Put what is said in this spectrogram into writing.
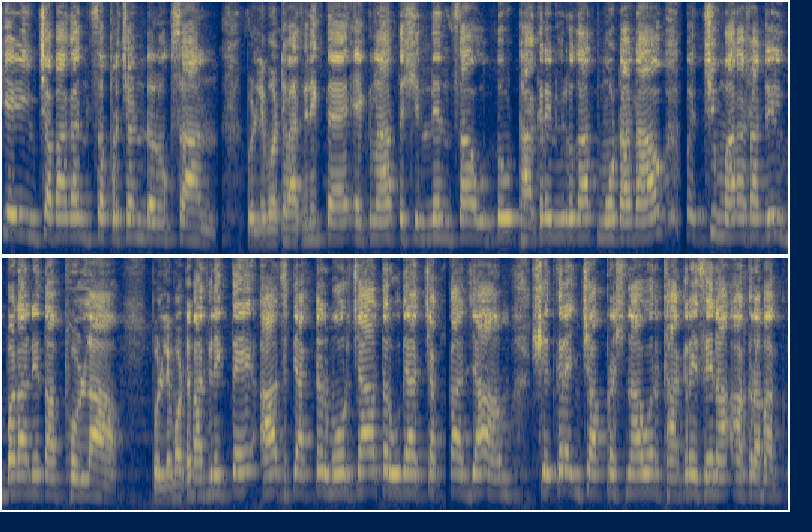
केळींच्या बागांचं प्रचंड नुकसान. पुढली मोठी बातमी निघत. आहे एकनाथ शिंदेचा उद्धव ठाकरेंविरोधात मोठा डाव पश्चिम महाराष्ट्रातील बडा नेता फोडला. पुढले मोठे बातमी निघते. आज ट्रॅक्टर मोर्चा तर उद्या चक्का जाम शेतकऱ्यांच्या प्रश्नावर ठाकरे सेना आक्रमक.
